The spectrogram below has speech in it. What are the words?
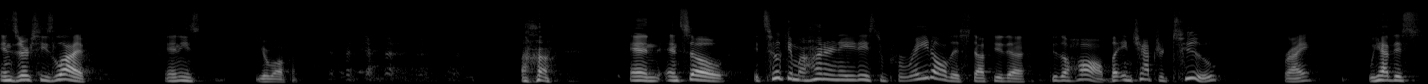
in Xerxes' life. And he's, you're welcome. Uh, and, and so it took him 180 days to parade all this stuff through the, through the hall. But in chapter two, right, we have this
